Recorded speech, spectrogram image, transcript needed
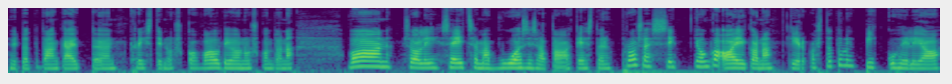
nyt otetaan käyttöön kristinusko valtionuskontona, vaan se oli seitsemän vuosisataa kestänyt prosessi, jonka aikana kirkosta tuli pikkuhiljaa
